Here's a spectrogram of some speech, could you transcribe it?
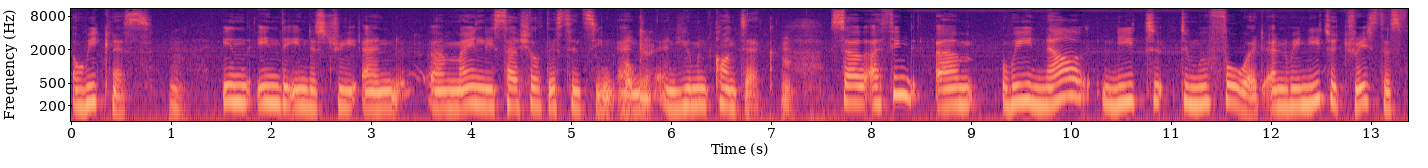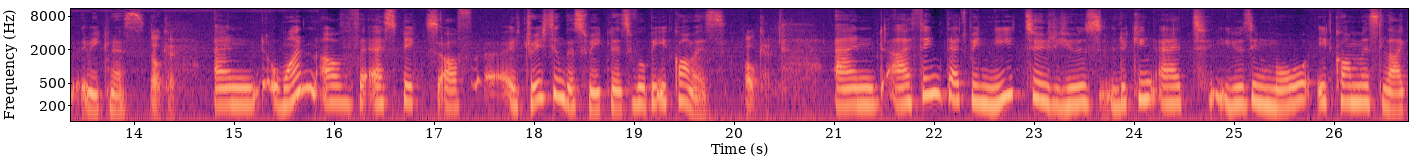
a weakness Mm. in in the industry and uh, mainly social distancing and, Okay. and human contact. So I think um, we now need to, to move forward and we need to address this weakness. Okay. And one of the aspects of uh, addressing this weakness will be e-commerce. Okay. And I think that we need to use looking at using more e-commerce, like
